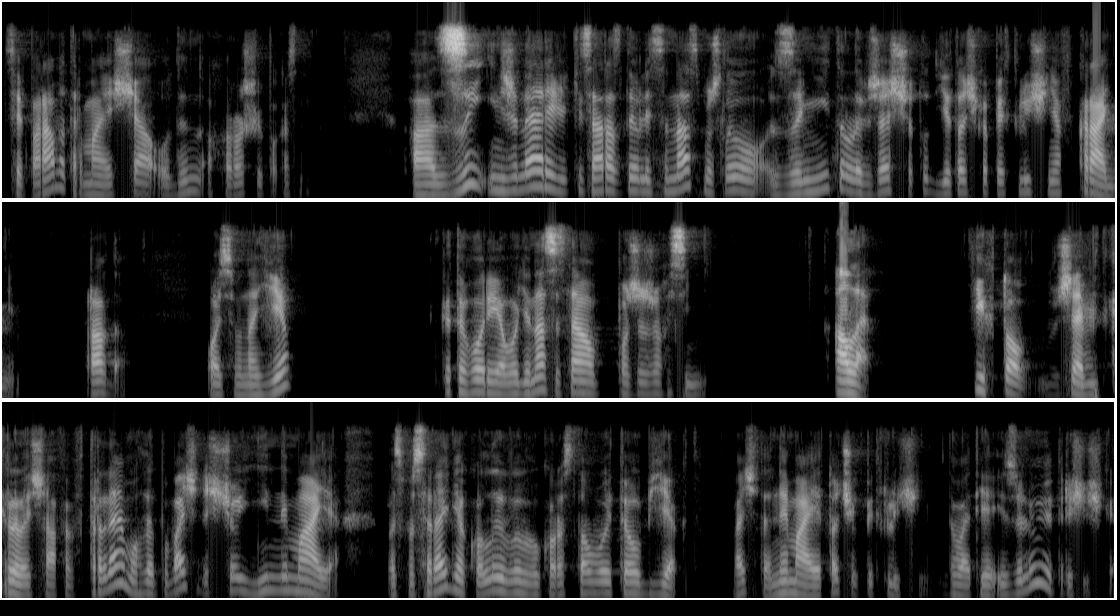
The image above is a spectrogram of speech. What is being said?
цей параметр має ще один хороший показник. З інженерів, які зараз дивляться нас, можливо, замітили вже, що тут є точка підключення в крані. Правда? Ось вона є категорія водяна система пожежогасіння. Але ті, хто вже відкрили шафи в 3D, могли побачити, що її немає безпосередньо, коли ви використовуєте об'єкт. Бачите, немає точок підключення. Давайте я ізолюю трішечки.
